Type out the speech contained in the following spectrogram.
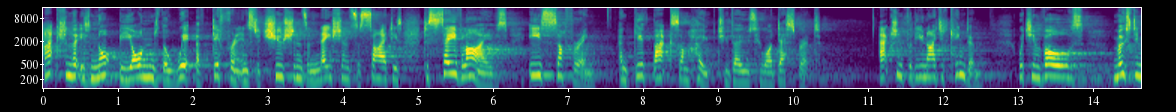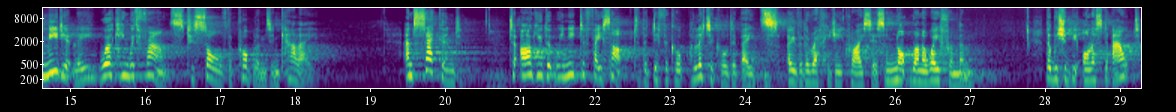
Action that is not beyond the wit of different institutions and nations, societies, to save lives, ease suffering, and give back some hope to those who are desperate. Action for the United Kingdom, which involves most immediately working with France to solve the problems in Calais. And second, to argue that we need to face up to the difficult political debates over the refugee crisis and not run away from them. That we should be honest about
